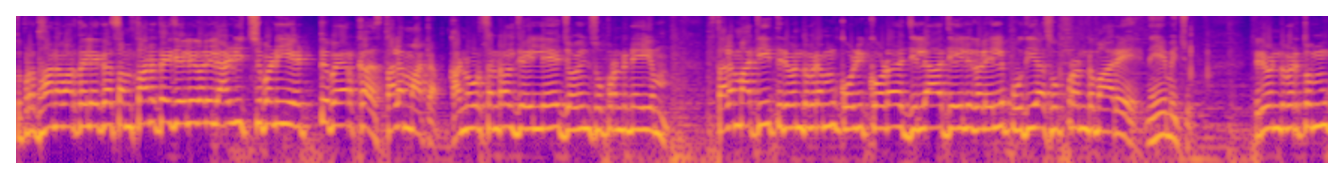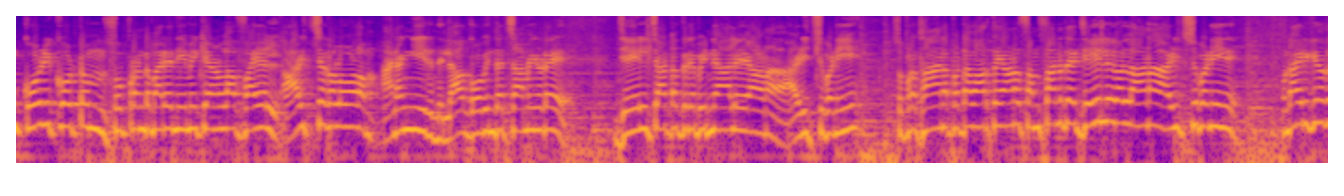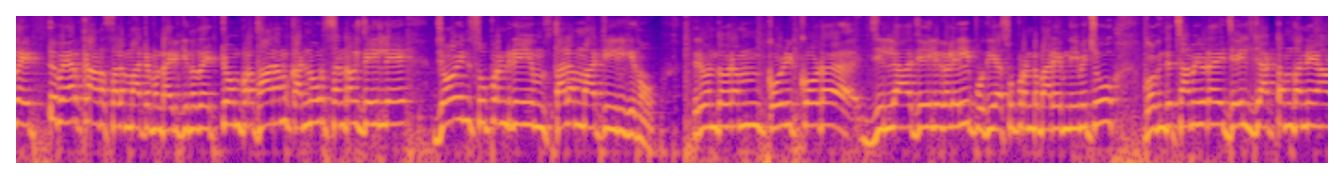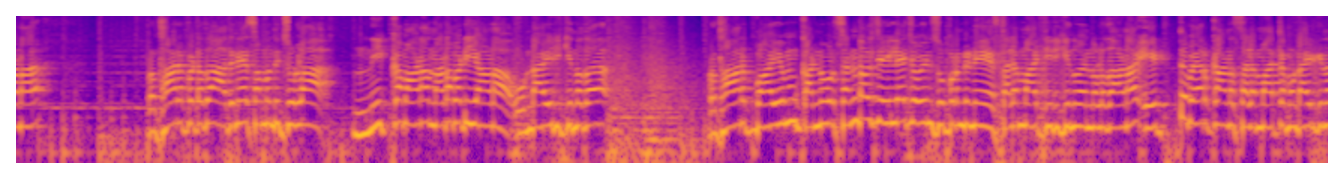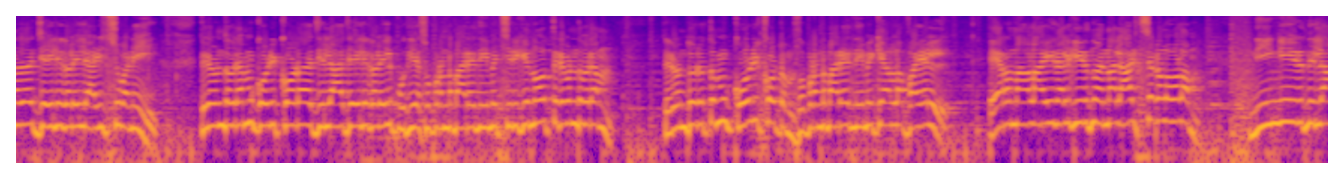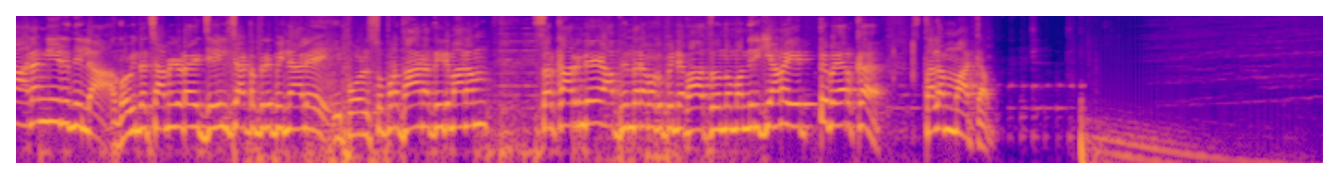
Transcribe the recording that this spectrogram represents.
സുപ്രധാന വാർത്തയിലേക്ക്. സംസ്ഥാനത്തെ ജയിലുകളിൽ അഴിച്ചുപണി എട്ട് പേർക്ക് സ്ഥലം മാറ്റം. കണ്ണൂർ സെൻട്രൽ ജയിലിലെ ജോയിന്റ് സൂപ്രണ്ടിനെയും സ്ഥലം മാറ്റി തിരുവനന്തപുരം കോഴിക്കോട് ജില്ലാ ജയിലുകളിൽ പുതിയ സൂപ്രണ്ടുമാരെ നിയമിച്ചു. തിരുവനന്തപുരത്തും കോഴിക്കോട്ടും സൂപ്രണ്ടുമാരെ നിയമിക്കാനുള്ള ഫയൽ ആഴ്ചകളോളം അനങ്ങിയിരുന്നില്ല. ഗോവിന്ദച്ചാമിയുടെ ജയിൽ ചാട്ടത്തിന് പിന്നാലെയാണ് അഴിച്ചുപണി സുപ്രധാനപ്പെട്ട വാർത്തയാണ് സംസ്ഥാനത്തെ ജയിലുകളിലാണ് അഴിച്ചുപണി ഉണ്ടായിരിക്കുന്നത് എട്ട് പേർക്കാണ് സ്ഥലം മാറ്റം ഉണ്ടായിരിക്കുന്നത് ഏറ്റവും പ്രധാനം കണ്ണൂർ സെൻട്രൽ ജയിലിലെ ജോയിന്റ് സൂപ്രണ്ടിനെയും സ്ഥലം മാറ്റിയിരിക്കുന്നു. തിരുവനന്തപുരം കോഴിക്കോട് ജില്ലാ ജയിലുകളിൽ പുതിയ സൂപ്രണ്ടുമാരെയും നിയമിച്ചു. ഗോവിന്ദസ്വാമിയുടെ ജയിൽ ചാട്ടം തന്നെയാണ് പ്രധാനപ്പെട്ടത്. അതിനെ സംബന്ധിച്ചുള്ള നീക്കമാണ് നടപടിയാണ് ഉണ്ടായിരിക്കുന്നത്. പ്രധാനമായും കണ്ണൂർ സെൻട്രൽ ജയിലിലെ ജോയിന്റ് സൂപ്രണ്ടിനെ സ്ഥലം മാറ്റിയിരിക്കുന്നു എന്നുള്ളതാണ്. എട്ട് പേർക്കാണ് സ്ഥലം മാറ്റം ഉണ്ടായിരിക്കുന്നത് ജയിലുകളിൽ അഴിച്ചുപണി തിരുവനന്തപുരം കോഴിക്കോട് ജില്ലാ ജയിലുകളിൽ പുതിയ സൂപ്രണ്ടുമാരെ നിയമിച്ചിരിക്കുന്നു. തിരുവനന്തപുരം തിരുവനന്തപുരത്തും കോഴിക്കോട്ടും സൂപ്രണ്ടുമാരെ നിയമിക്കാനുള്ള ഫയൽ ഏറെ നാളായി നൽകിയിരുന്നു. എന്നാൽ ആഴ്ചകളോളം നീങ്ങിയിരുന്നില്ല അനങ്ങിയിരുന്നില്ല. ഗോവിന്ദസ്വാമിയുടെ ജയിൽ ചാട്ടത്തിന് പിന്നാലെ ഇപ്പോൾ സുപ്രധാന തീരുമാനം സർക്കാരിന്റെ ആഭ്യന്തര വകുപ്പിന്റെ ഭാഗത്തു നിന്നും വന്നിരിക്കുകയാണ്. എട്ട് പേർക്ക് സ്ഥലം മാറ്റം.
